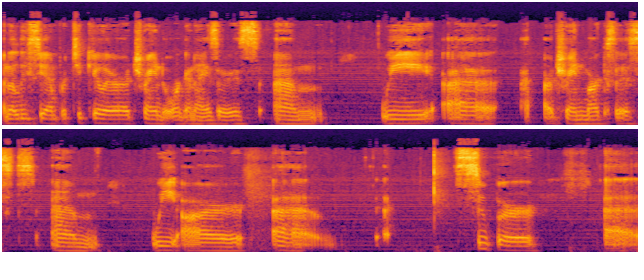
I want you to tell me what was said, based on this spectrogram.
and Alicia, in particular, are trained organizers. Um, we uh, are trained Marxists. Um, we are uh, super uh,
